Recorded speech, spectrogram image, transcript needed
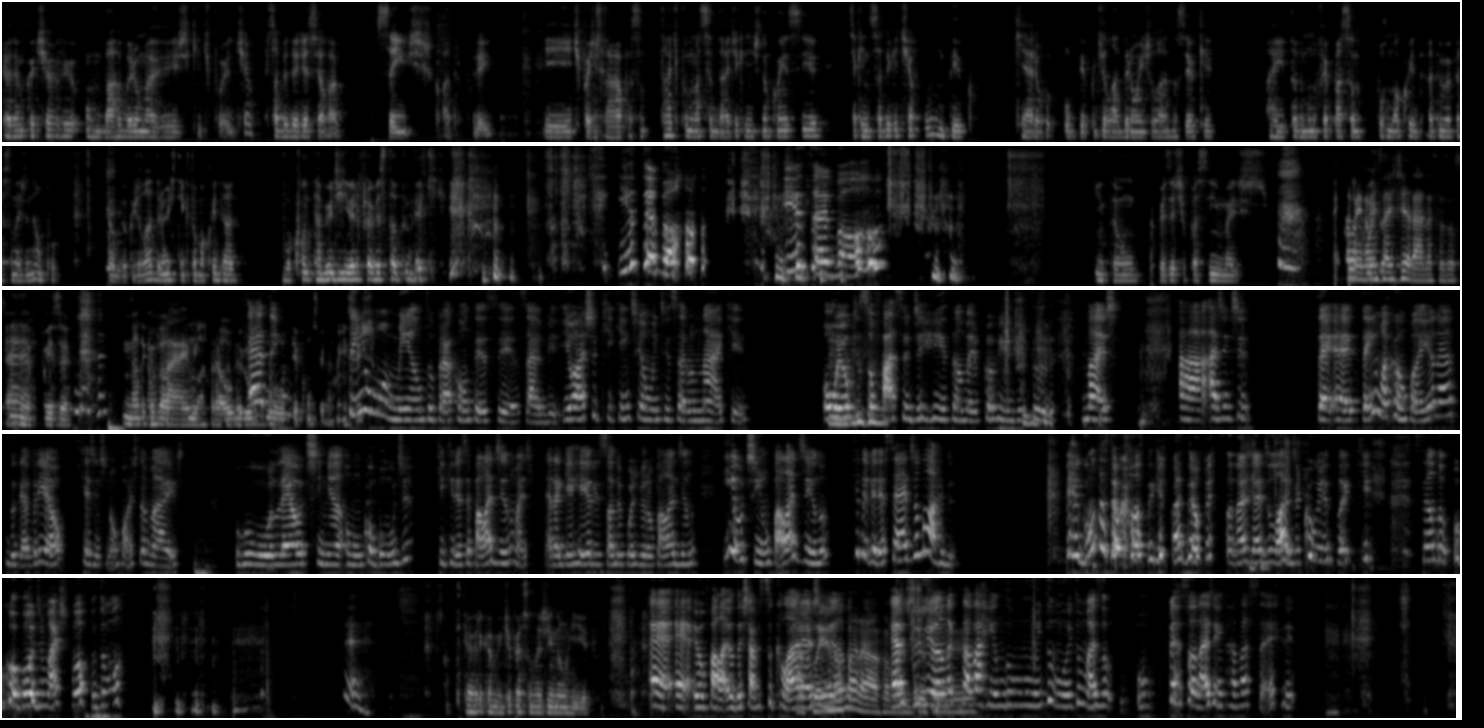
Eu lembro que eu tive um bárbaro uma vez que, tipo, ele tinha sabedoria, sei lá, 6, 4 por aí. E, tipo, a gente tava passando, tava, tipo, numa cidade que a gente não conhecia. Só que a gente sabia que tinha um beco, que era o, o beco de ladrões lá, não sei o que. Aí todo mundo foi passando por mau cuidado e meu personagem, não, pô, é o beco de ladrões, tem que tomar cuidado. Vou contar meu dinheiro pra ver se tá tudo aqui. Isso é bom. Isso é bom. Então, coisas tipo assim, mas. É aquela Também não coisa- exagerar nessas ações. É, pois é. Nada que Um vá pra matar o acontecer. grupo É, tem- ter consequências. Tem um momento pra acontecer, sabe? E eu acho que quem tinha muito isso era o Nak. Ou eu que sou fácil de rir também, porque eu rio de tudo. Mas a, a gente tem, é, tem uma campanha, né, do Gabriel, que a gente não posta mais. O Léo tinha um kobold que queria ser paladino, mas era guerreiro e só depois virou paladino. E eu tinha um paladino que deveria ser Ed Lord. Pergunta se eu consegui fazer o personagem Ed Lord com isso aqui, sendo o kobold mais fofo do mundo. É. Teoricamente o personagem não ria. É, é, eu falar, eu deixava isso claro, é a a player não Juliana. parava. É a Juliana que tava rindo muito, muito, mas o personagem tava sério.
